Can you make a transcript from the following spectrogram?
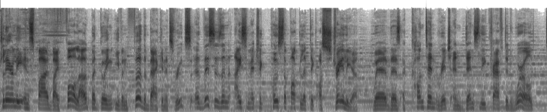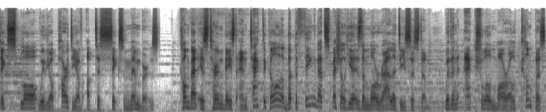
Clearly inspired by Fallout, but going even further back in its roots, uh, this is an isometric post-apocalyptic Australia where there's a content-rich and densely crafted world to explore with your party of up to 6 members. Combat is turn-based and tactical, but the thing that's special here is the morality system, with an actual moral compass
